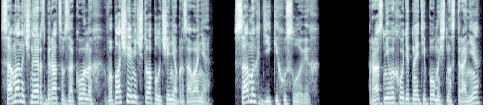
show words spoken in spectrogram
Сама начинаю разбираться в законах, воплощая мечту о получении образования в самых диких условиях. Раз не выходит найти помощь на стороне,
